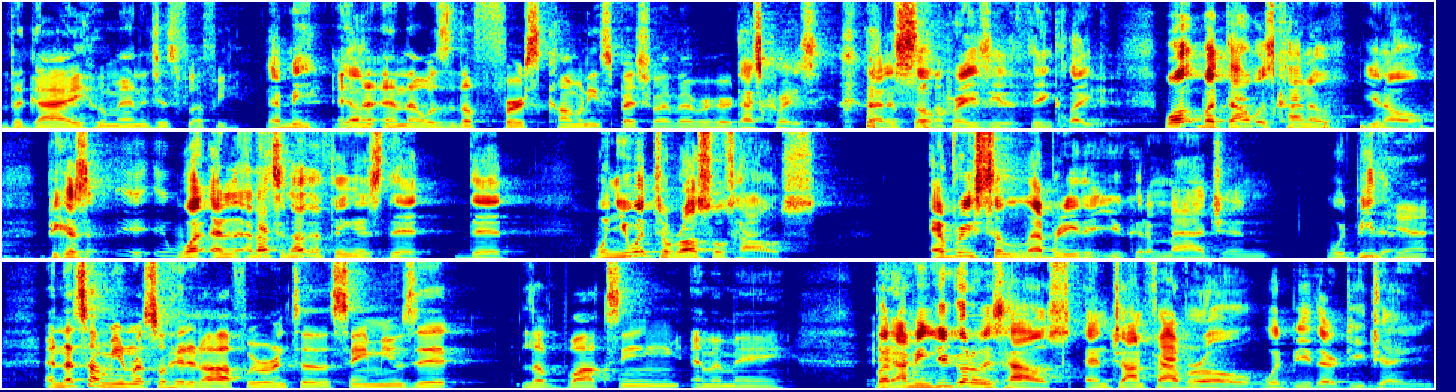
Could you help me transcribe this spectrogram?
the guy who manages Fluffy, And me, and, yeah. that, and that was the first comedy special I've ever heard. That's crazy. That is so crazy to think like. Well, but that was kind of you know because it, what and, and that's another thing is that that when you went to Russell's house, every celebrity that you could imagine would be there. Yeah, and that's how me and Russell hit it off. We were into the same music, loved boxing, MMA. But I mean, you'd go to his house and Jon Favreau would be there DJing,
